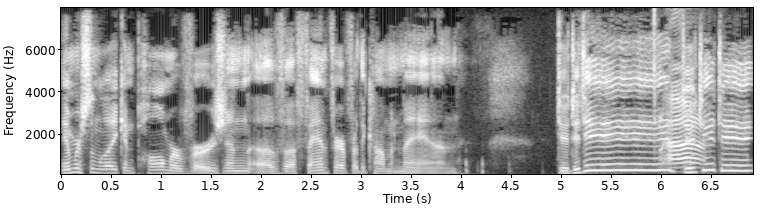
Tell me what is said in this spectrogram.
Emerson Lake and Palmer version of uh, Fanfare for the Common Man. Do-do-do, Ah. do-do-do,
